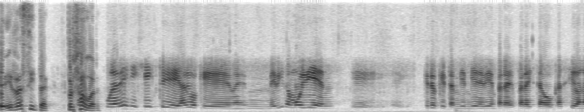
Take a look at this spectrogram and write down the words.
Eh, Rosita, por favor. Una vez dijiste algo que me, vino muy bien, eh, creo que también viene bien para, para esta ocasión,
